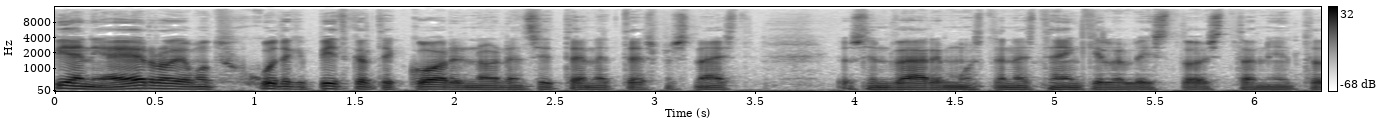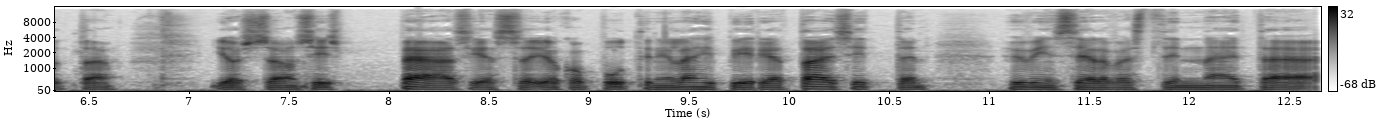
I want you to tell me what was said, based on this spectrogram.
pieniä eroja, mutta kuitenkin pitkälti koordinoiden siten, että esimerkiksi näistä, jos en väärin muista näistä henkilölistoista, niin tota, joissa on siis pääasiassa joko Putinin lähipiiriä tai sitten hyvin selvästi näitä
